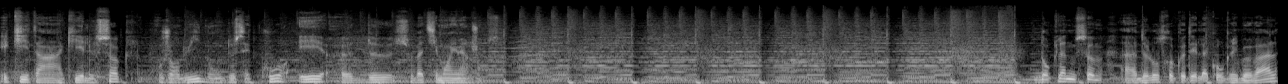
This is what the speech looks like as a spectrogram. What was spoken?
et qui est, un, qui est le socle aujourd'hui de cette cour et euh, de ce bâtiment émergence. Donc là, nous sommes euh, de l'autre côté de la cour Griboval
